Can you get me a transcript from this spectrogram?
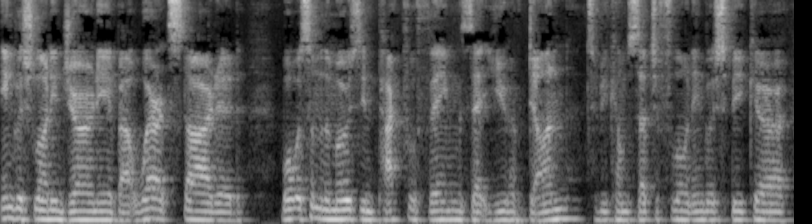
English learning journey about where it started. What were some of the most impactful things that you have done to become such a fluent English speaker,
